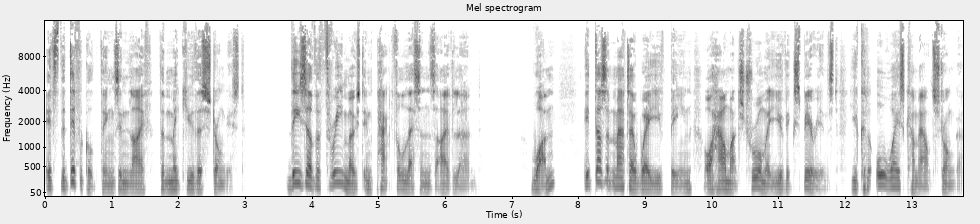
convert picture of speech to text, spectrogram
it's the difficult things in life that make you the strongest. These are the three most impactful lessons I've learned. One, it doesn't matter where you've been or how much trauma you've experienced, you can always come out stronger.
